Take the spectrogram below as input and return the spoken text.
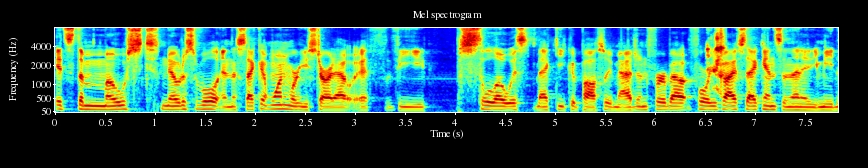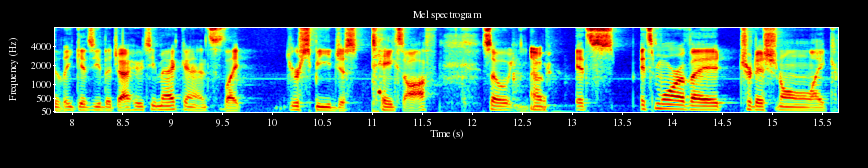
it's the most noticeable in the second one where you start out with the slowest mech you could possibly imagine for about 45 seconds, and then it immediately gives you the Jehuty mech, and it's like your speed just takes off. So Oh. it's it's more of a traditional like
